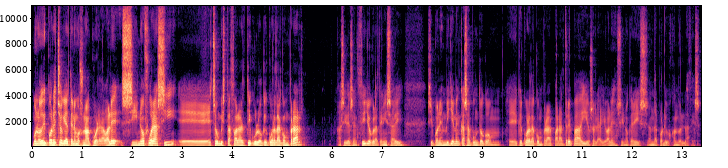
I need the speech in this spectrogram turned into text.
Bueno, doy por hecho que ya tenemos una cuerda, ¿vale? Si no fuera así, eh, echa un vistazo al artículo qué cuerda comprar, así de sencillo, que la tenéis ahí. Si ponéis millemencasa.com eh, qué cuerda comprar para trepa y os sale ahí, ¿vale? Si no queréis andar por ahí buscando enlaces.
